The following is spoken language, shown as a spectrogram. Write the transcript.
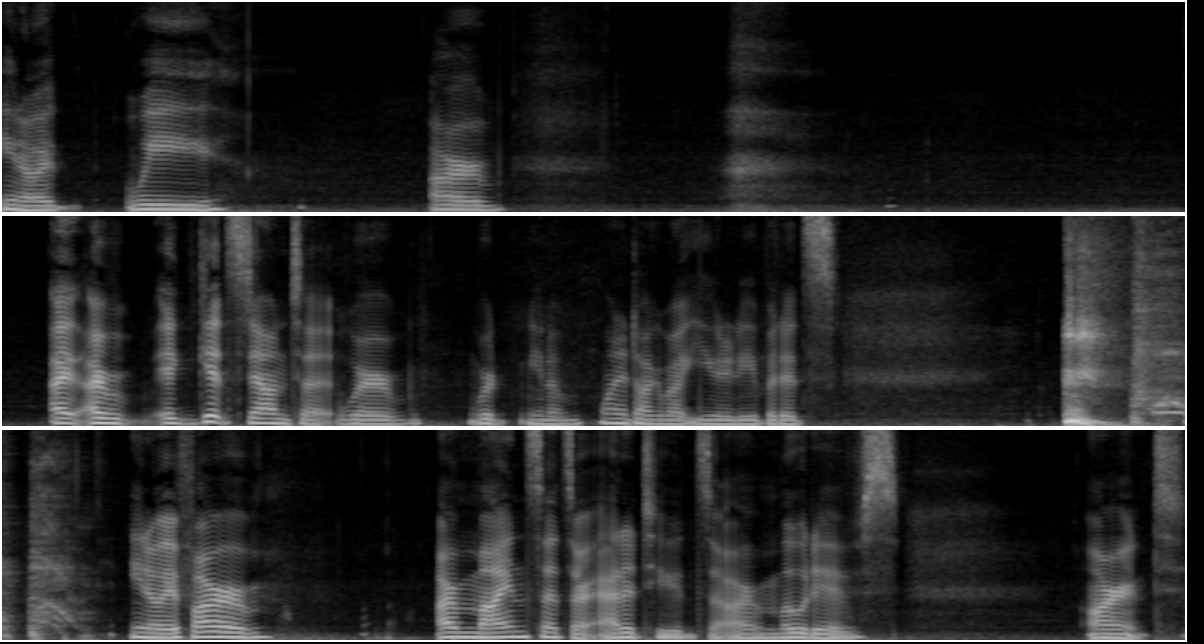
you know it, we are I, I it gets down to where we're you know want to talk about unity but it's you know, if our our mindsets, our attitudes, our motives aren't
